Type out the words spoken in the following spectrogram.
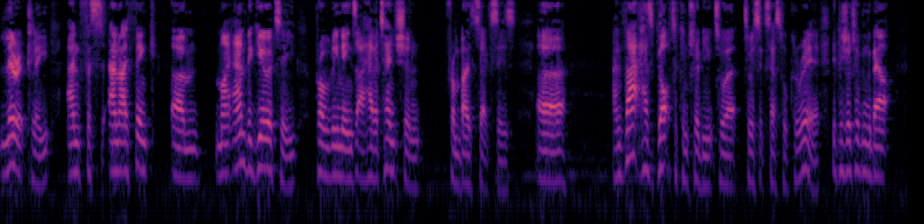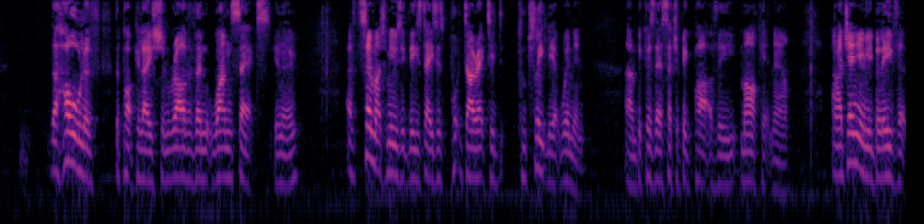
lyrically, and, for, and I think um, my ambiguity probably means I have attention from both sexes. Uh, and that has got to contribute to a, to a successful career because you're talking about the whole of the population rather than one sex, you know. Uh, so much music these days is put, directed completely at women um, because they're such a big part of the market now. And I genuinely believe that,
